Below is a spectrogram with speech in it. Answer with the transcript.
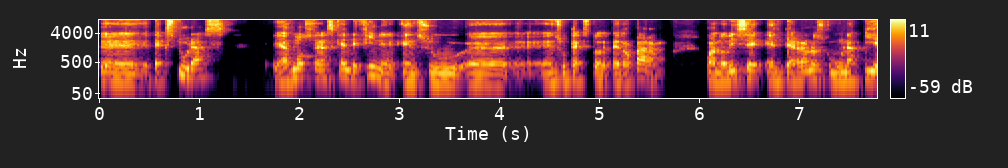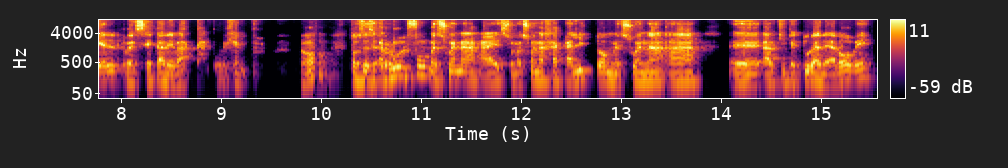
eh, texturas, atmósferas que él define en su, en su texto de Pedro Páramo, cuando dice el terreno es como una piel reseca de vaca, por ejemplo. Entonces, Rulfo me suena a eso, me suena a Jacalito, me suena a eh, arquitectura de adobe.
